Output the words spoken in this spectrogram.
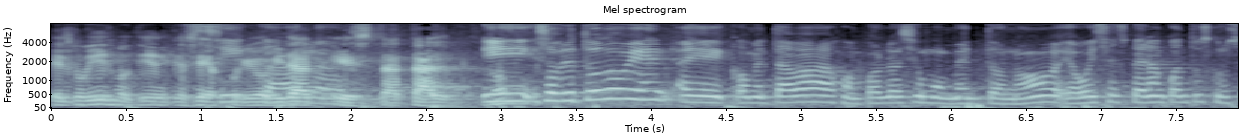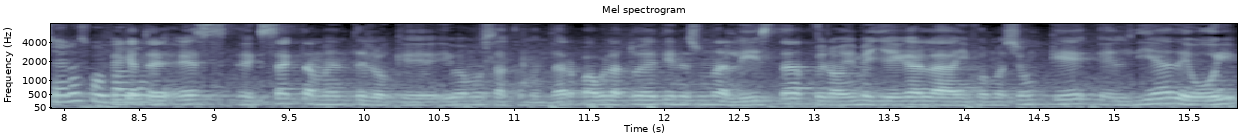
el turismo tiene que ser prioridad estatal. Y sobre todo, bien, eh, comentaba Juan Pablo hace un momento, ¿no? Eh, hoy se esperan cuántos cruceros, Juan Pablo. Fíjate, es exactamente lo que íbamos a comentar. Paula, tú ya tienes una lista, pero a mí me llega la información que el día de hoy,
